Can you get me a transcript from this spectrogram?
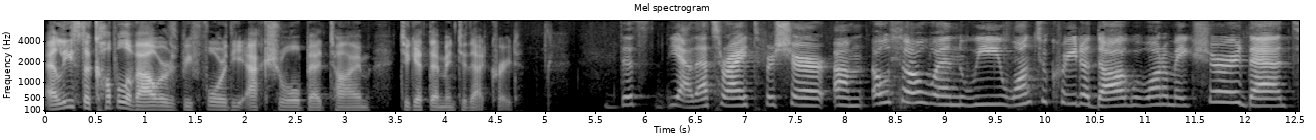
at least a couple of hours before the actual bedtime to get them into that crate. That's yeah, that's right for sure. Um, also, when we want to create a dog, we want to make sure that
